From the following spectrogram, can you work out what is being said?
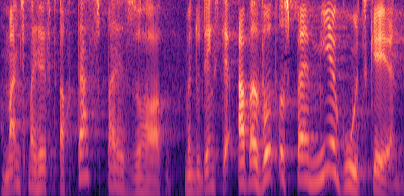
und manchmal hilft auch das bei Sorgen. Wenn du denkst, ja, aber wird es bei mir gut gehen?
